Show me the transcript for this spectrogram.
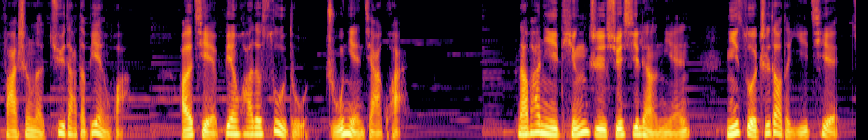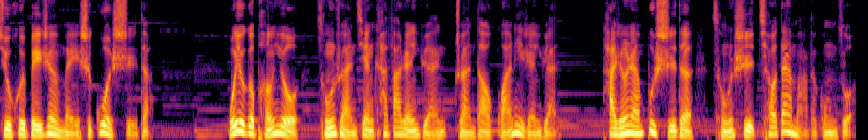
发生了巨大的变化，而且变化的速度逐年加快。哪怕你停止学习两年，你所知道的一切就会被认为是过时的。我有个朋友从软件开发人员转到管理人员，他仍然不时地从事敲代码的工作，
